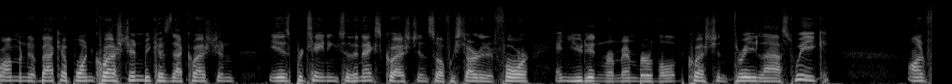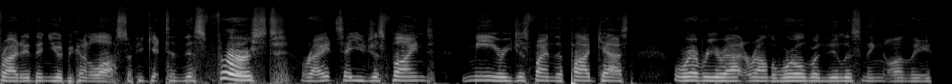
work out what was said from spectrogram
I'm going to back up one question because that question is pertaining to the next question. So if we started at 4 and you didn't remember the question 3 last week on Friday, then you would be kind of lost. So if you get to this first, right, say you just find me or you just find the podcast wherever you're at around the world, whether you're listening on the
